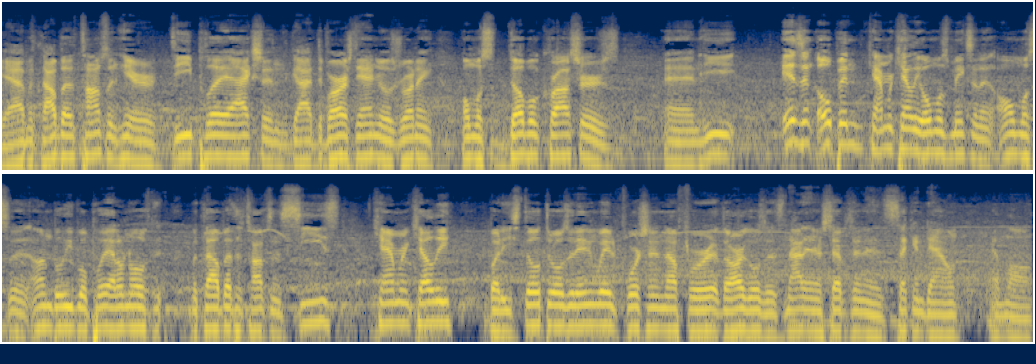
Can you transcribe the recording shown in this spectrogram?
Yeah, McAlbeth Thompson here, D play action. Got DaVaris Daniels running almost double crossers, and he isn't open. Kameron Kelly almost makes an almost an unbelievable play. I don't know if McAlbeth Thompson sees Kameron Kelly, but he still throws it anyway. Fortunate enough for the Argos, it's not intercepted and it's second down and long.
